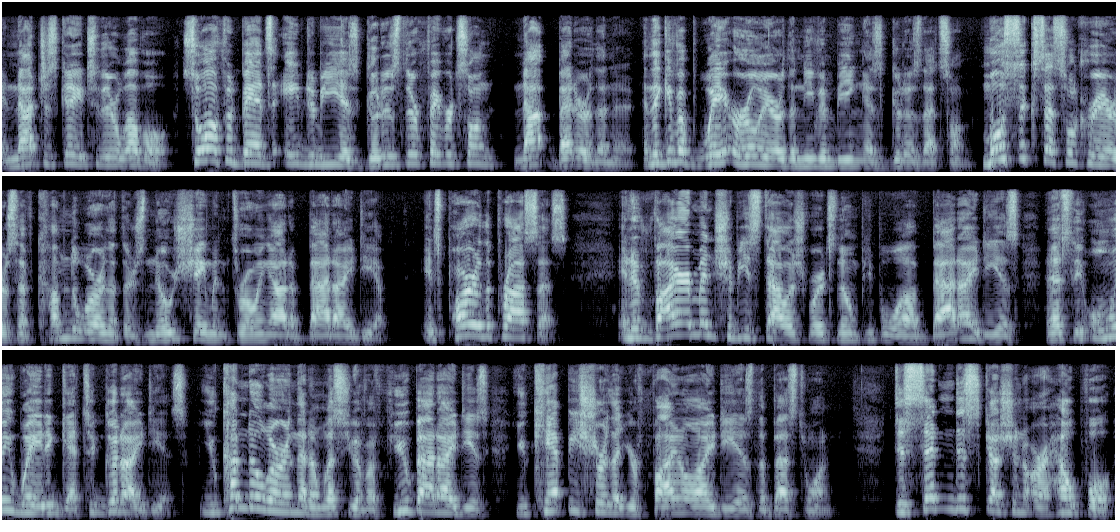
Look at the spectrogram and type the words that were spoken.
and not just getting to their level. So often bands aim to be as good as their favorite song, not better than it. And they give up way earlier than even being as good as that song. Most successful creators have come to learn that there's no shame in throwing out a bad idea. It's part of the process. An environment should be established where it's known people will have bad ideas, and that's the only way to get to good ideas. You come to learn that unless you have a few bad ideas, you can't be sure that your final idea is the best one. Dissent and discussion are helpful,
